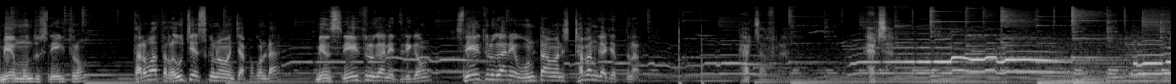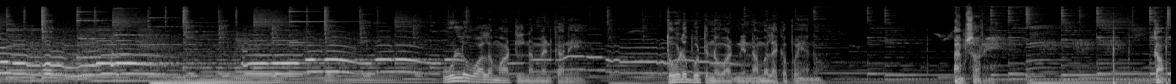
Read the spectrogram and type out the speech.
మేము ముందు స్నేహితులం తర్వాత లవ్ చేసుకున్నామని చెప్పకుండా మేము స్నేహితులుగానే తిరిగాం స్నేహితులుగానే ఉంటామని స్టబన్గా చెప్తున్నారు. హ్యాట్స్ ఆఫ్ రా. హ్యాట్స్ ఆఫ్ మాటలు నమ్మాను కానీ తోడబుట్టిన వాడిని నమ్మలేకపోయాను. ఐఎమ్ సారీ కమ్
